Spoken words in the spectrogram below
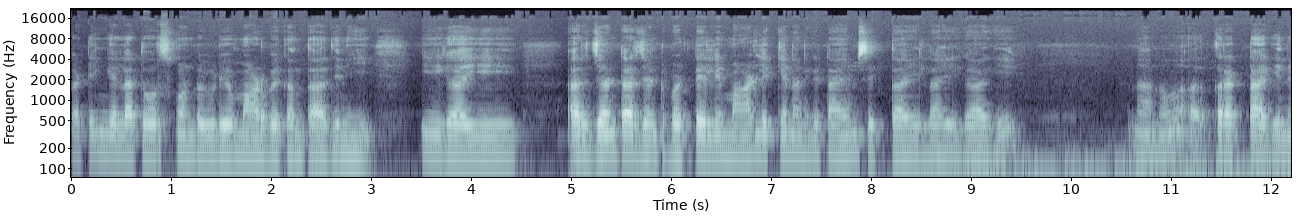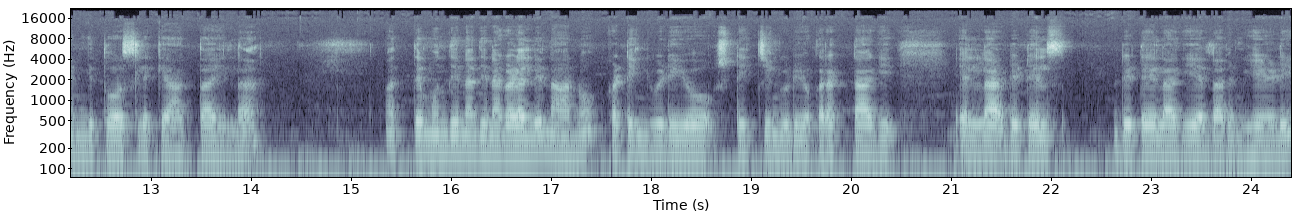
ಕಟಿಂಗ್ ಎಲ್ಲ ತೋರಿಸ್ಕೊಂಡು ವಿಡಿಯೋ ಮಾಡಬೇಕಂತ ಇದೀನಿ. ಈಗ ಈ ಅರ್ಜೆಂಟ್ ಅರ್ಜೆಂಟ್ ಬಟ್ಟೆಯಲ್ಲಿ ಮಾಡಲಿಕ್ಕೆ ನನಗೆ ಟೈಮ್ ಸಿಗ್ತಾ ಇಲ್ಲ. ಹೀಗಾಗಿ ನಾನು ಕರೆಕ್ಟಾಗಿ ನಿಮಗೆ ತೋರಿಸ್ಲಿಕ್ಕೆ ಆಗ್ತಾ ಇಲ್ಲ. ಮತ್ತು ಮುಂದಿನ ದಿನಗಳಲ್ಲಿ ನಾನು ಕಟಿಂಗ್ ವಿಡಿಯೋ ಸ್ಟಿಚ್ಚಿಂಗ್ ವಿಡಿಯೋ ಕರೆಕ್ಟಾಗಿ ಎಲ್ಲ ಡಿಟೇಲ್ಸ್, ಡಿಟೇಲಾಗಿ ಎಲ್ಲ ನಿಮ್ಗೆ ಹೇಳಿ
